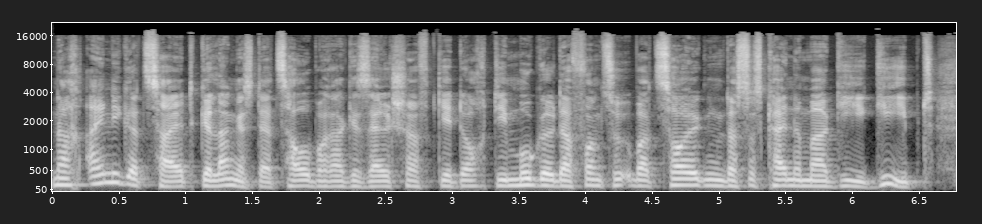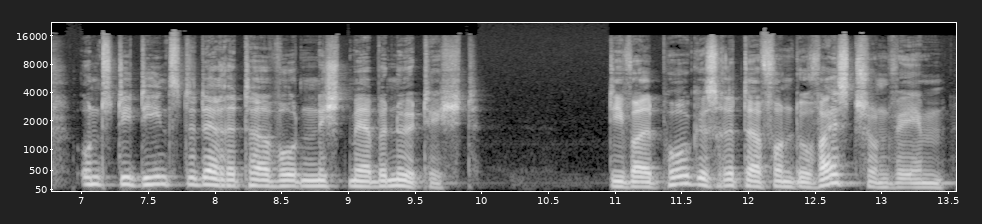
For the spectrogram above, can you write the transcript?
Nach einiger Zeit gelang es der Zauberergesellschaft jedoch, die Muggel davon zu überzeugen, dass es keine Magie gibt, und die Dienste der Ritter wurden nicht mehr benötigt. Die Walpurgisritter von Du weißt schon wem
